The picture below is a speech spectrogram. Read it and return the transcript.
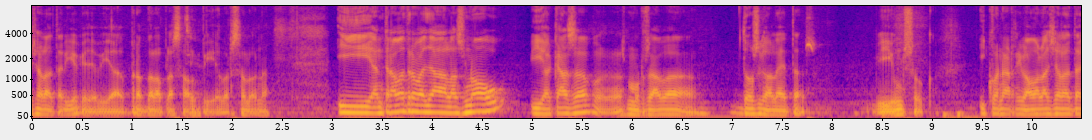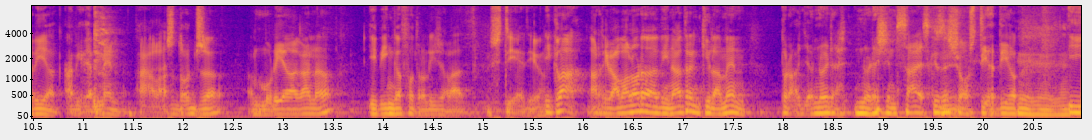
gelateria que hi havia a prop de la plaça del Pi, a Barcelona. I entrava a treballar a les 9 i a casa pues, esmorzava dos galetes i un suc. I quan arribava a la gelateria, evidentment, a les 12, em moria de gana i vinga a fotre-li gelat. Hòstia, tio. I clar, arribava l'hora de dinar tranquil·lament, però allò no era, no era gens sa, és que és això, hòstia, tio. I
